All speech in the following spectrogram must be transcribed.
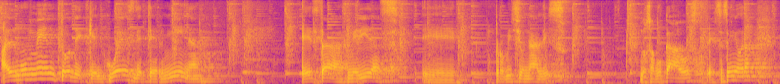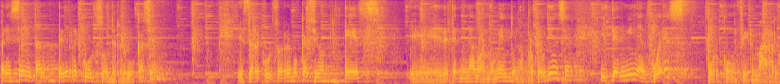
Al momento de que el juez determina estas medidas eh, provisionales, los abogados de esta señora presentan el recurso de revocación. Y este recurso de revocación es eh, determinado al momento en la propia audiencia y termina el juez por confirmarlo.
